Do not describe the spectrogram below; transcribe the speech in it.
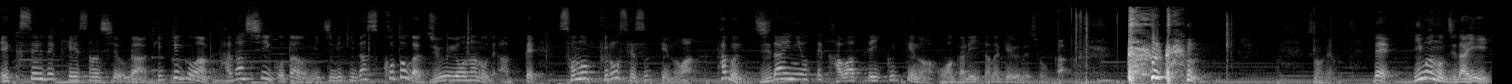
エクセルで計算しようが結局は正しい答えを導き出すことが重要なのであってそのプロセスっていうのは多分時代によって変わっていくっていうのはお分かりいただけるでしょうか。すいません。で今の時代、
